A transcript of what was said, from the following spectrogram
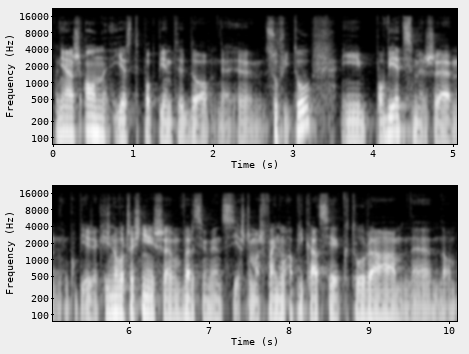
Ponieważ on jest podpięty do e, e, sufitu i powiedzmy, że kupiłeś jakąś nowocześniejszą wersję, więc jeszcze masz fajną aplikację, która no,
